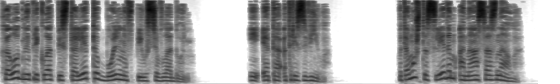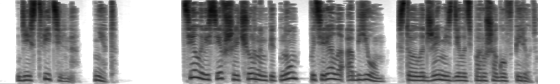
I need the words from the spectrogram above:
Холодный приклад пистолета больно впился в ладонь. И это отрезвило. Потому что следом она осознала. Действительно, нет. Тело, висевшее черным пятном, потеряло объем, стоило Джемми сделать пару шагов вперед.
